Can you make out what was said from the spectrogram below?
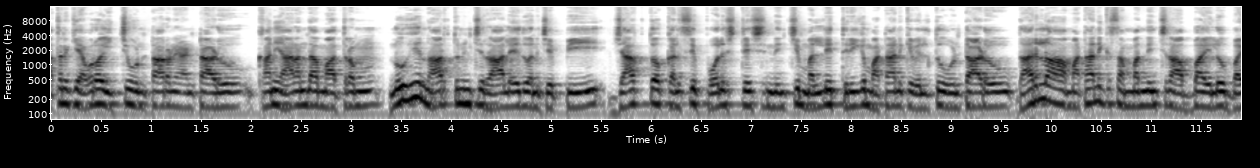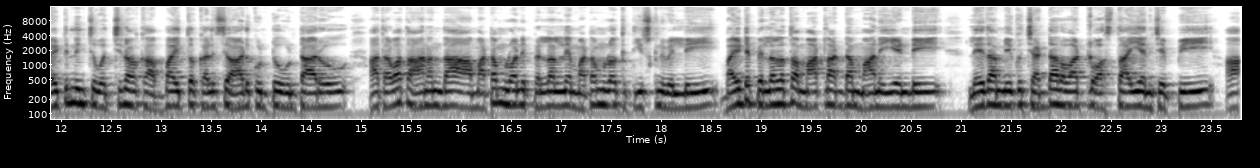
అతనికి ఎవరో ఇచ్చి ఉంటారని అని అంటాడు. కానీ ఆనంద మాత్రం నూహి నార్త్ నుంచి రాలేదు అని చెప్పి జాక్తో కలిసి పోలీస్ స్టేషన్ నుంచి మళ్ళీ తిరిగి మఠానికి వెళ్తూ ఉంటాడు. దారిలో ఆ మఠానికి సంబంధించిన అబ్బాయిలు బయట నుంచి వచ్చిన ఒక అబ్బాయితో కలిసి ఆడుకుంటూ ఉంటారు. ఆ తర్వాత ఆనంద ఆ మఠంలోని పిల్లల్ని మఠంలోకి తీసుకుని వెళ్ళి బయట పిల్లలతో మాట్లాడడం మానేయండి. లేదా మీకు చెడ్డ అలవాట్లు వస్తాయి అని చెప్పి ఆ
